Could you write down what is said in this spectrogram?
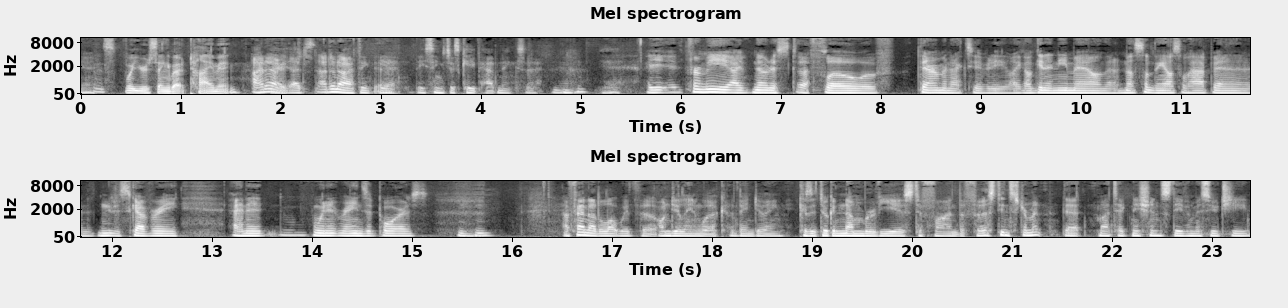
Yeah, That's what you were saying about timing. I know. right? I, just, I don't know. I think Yeah. yeah. these things just keep happening. So yeah, For me, I've noticed a flow of theremin activity. Like I'll get an email, and then something else will happen, and a new discovery, and it when it rains, it pours. Mhm. I found out a lot with the Ondioline work I've been doing because it took a number of years to find the first instrument that my technician Stephen Masucci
